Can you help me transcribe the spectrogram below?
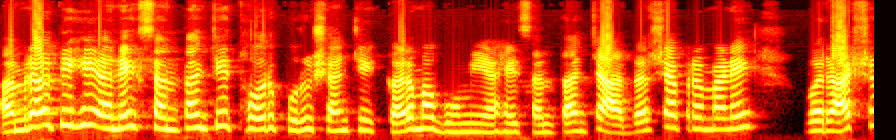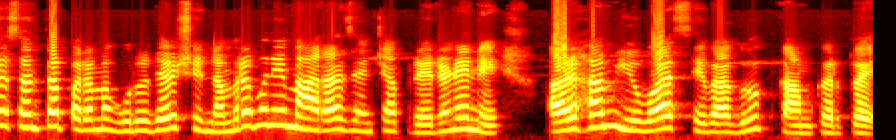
अमरावती ही अनेक संतांची थोर पुरुषांची कर्मभूमी आहे. संतांच्या आदर्शाप्रमाणे व राष्ट्रसंत परमगुरुदेव श्री नम्रमुनी महाराज यांच्या प्रेरणेने अर्हम युवा सेवा ग्रुप काम करतोय.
